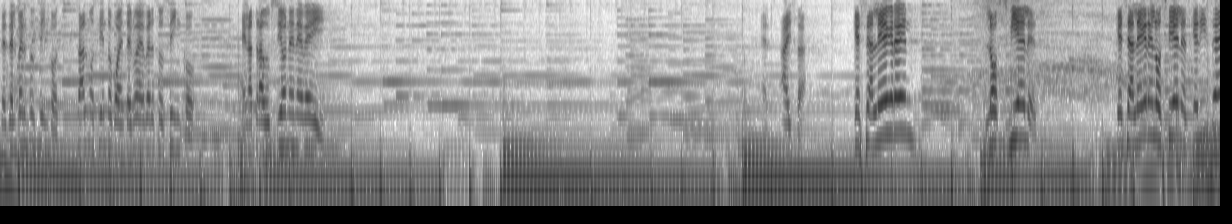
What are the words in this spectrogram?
Desde el verso 5. Salmo 149, verso 5. En la traducción NBI. Ahí está. Que se alegren los fieles. Que se alegren los fieles. ¿Qué dice?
